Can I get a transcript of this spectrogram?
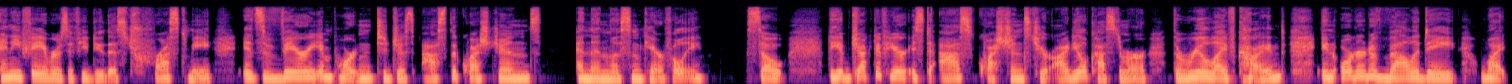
any favors if you do this. Trust me. It's very important to just ask the questions and then listen carefully. So, the objective here is to ask questions to your ideal customer, the real life kind, in order to validate what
